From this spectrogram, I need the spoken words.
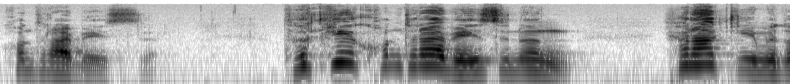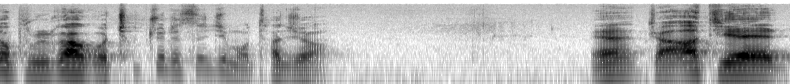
콘트라베이스. 특히 콘트라베이스는 현악기임에도 불구하고 첫 줄에 쓰지 못하죠. 예, 저 뒤에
